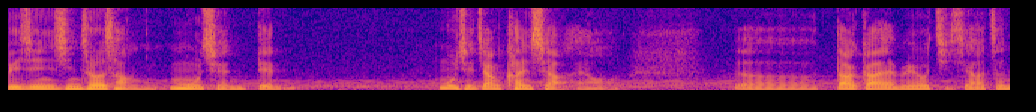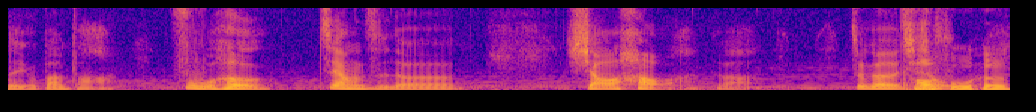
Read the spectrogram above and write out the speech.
毕竟新车厂目前点目前这样看下来哦，呃，大概没有几家真的有办法负荷这样子的消耗啊，对吧？这个其超实负荷，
